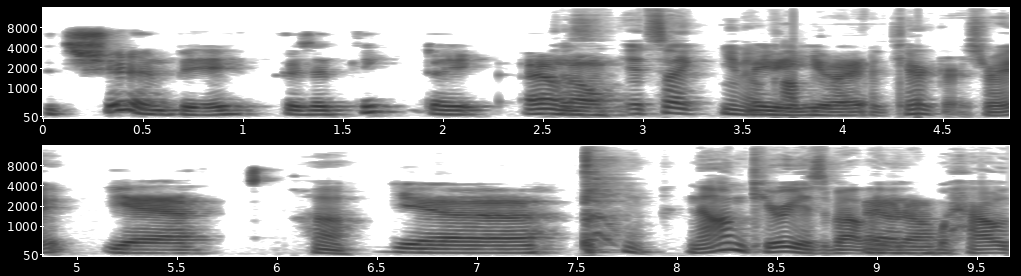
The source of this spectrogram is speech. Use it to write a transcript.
It shouldn't be because I think they. I don't know. It's like, you know, Maybe, right. for characters, right? Yeah, Huh. yeah. Now I'm curious about like how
